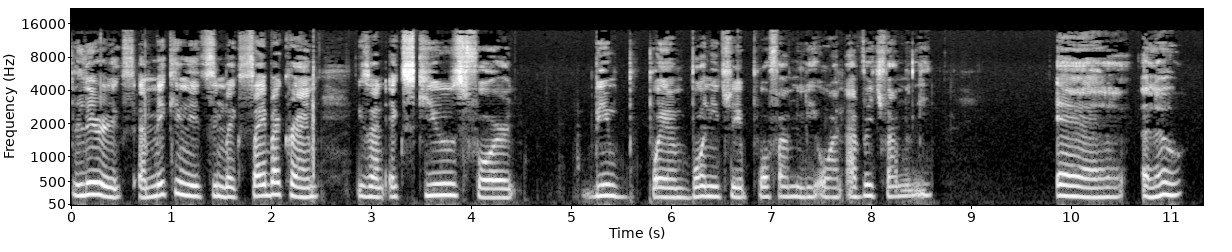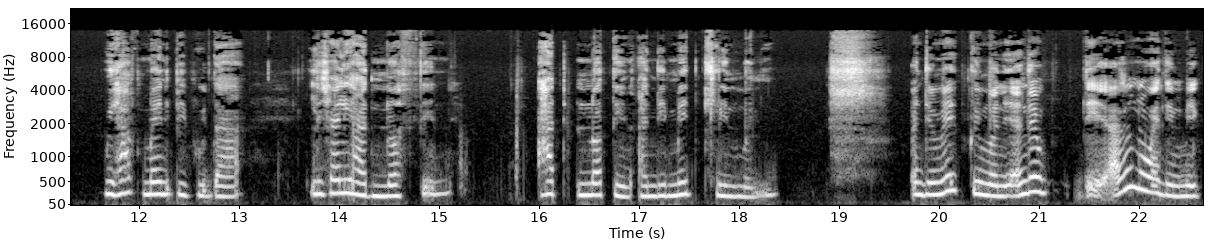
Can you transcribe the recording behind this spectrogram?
lyrics and making it seem like cybercrime is an excuse for being born into a poor family or an average family. Uh, hello, we have many people that literally had nothing, had nothing, and they made clean money. And they made clean money, and then they, I don't know why they make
